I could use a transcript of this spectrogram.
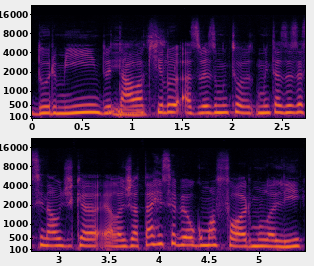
dormindo e isso. tal aquilo, às vezes, muito, muitas vezes é sinal de que ela já até recebeu alguma fórmula ali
